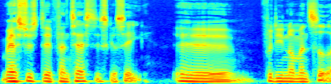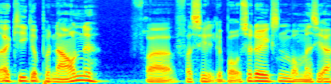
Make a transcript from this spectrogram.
men jeg synes, det er fantastisk at se. Øh, fordi når man sidder og kigger på navnene fra, fra Silkeborg, så er det jo ikke sådan, hvor man siger,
